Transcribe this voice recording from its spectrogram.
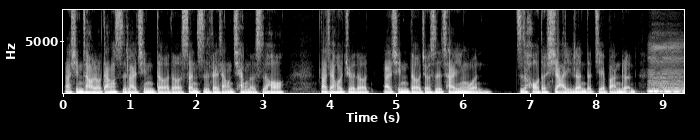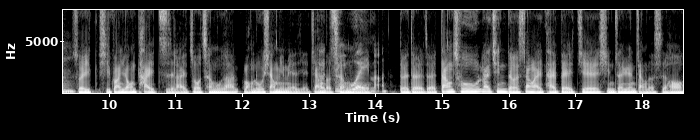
那新潮流当时赖清德的声势非常强的时候。大家会觉得赖清德就是蔡英文之后的下一任的接班人，嗯，所以习惯用太子来做称呼他。网络乡民也也这样的称呼嘛。对对对，当初赖清德上来台北接行政院长的时候，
